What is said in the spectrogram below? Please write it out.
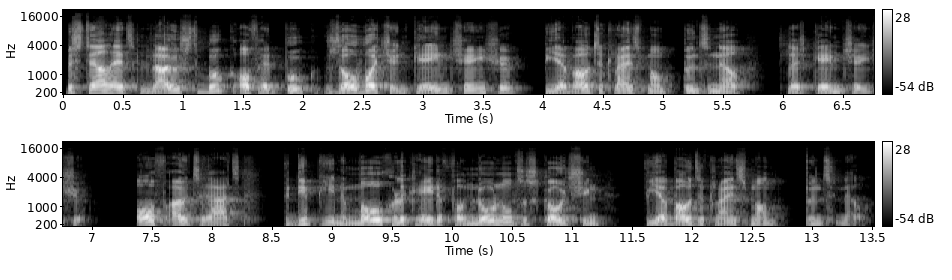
Bestel het luisterboek of het boek Zo word je een gamechanger via wouterkleinsman.nl slash gamechanger. Of uiteraard verdiep je in de mogelijkheden van no-nonsense coaching via wouterkleinsman.nl.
